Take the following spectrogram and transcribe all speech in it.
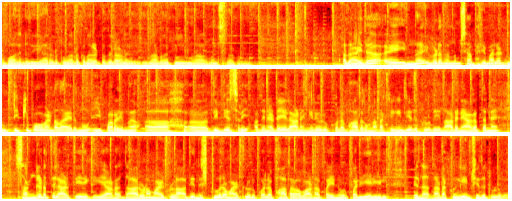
അപ്പോൾ അതിന്റെ തയ്യാറെടുപ്പ് നടക്കുന്ന ഘട്ടത്തിലാണ് ഇത് നടന്നിട്ടുള്ളതെന്നാണ് മനസ്സിലാക്കുന്നത് അതായത് ഇന്ന് ഇവിടെ നിന്നും ശബരിമല ഡ്യൂട്ടിക്ക് പോവേണ്ടതായിരുന്നു ഈ പറയുന്ന ദിവ്യശ്രീ. അതിനിടയിലാണ് ഇങ്ങനെ ഒരു കൊലപാതകം നടക്കുകയും ചെയ്തിട്ടുള്ളത്. ഈ നാടിനാകെ തന്നെ സങ്കടത്തിലാഴ്ത്തിയിരിക്കുകയാണ്. ദാരുണമായിട്ടുള്ള അതിനിഷ്ഠൂരമായിട്ടുള്ള ഒരു കൊലപാതകമാണ് പയ്യന്നൂർ പരിയേരിയിൽ എന്ന് നടക്കുകയും ചെയ്തിട്ടുള്ളത്.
